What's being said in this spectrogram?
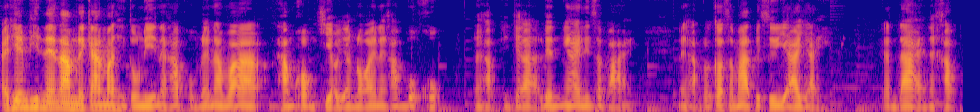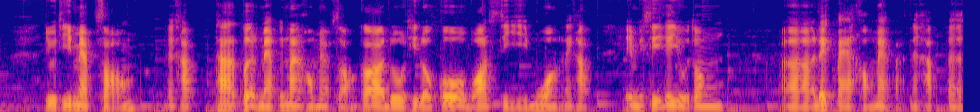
ไอเทมที่แนะนำในการมาถึงตรงนี้นะครับ ผมแนะนำว่าทำของเขียวอย่างน้อยนะครับบวก6นะครับถึงจะเล่นง่ายเล่นสบายนะครับ แล้วก็สามารถไปซื้อยาใหญ่กันได้นะครับ อยู่ที่แมป2นะครับถ้าเปิดแมปขึ้นมาของแมป2ก็ดูที่โลโก้บอสสีม่วงนะครับ NPC จะอยู่ตรงเเลข 8 ของแมปนะครับเอ่อ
